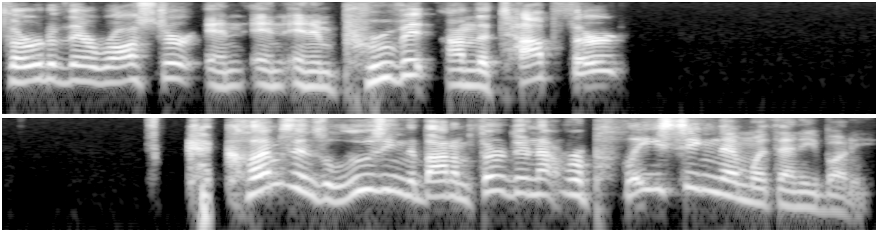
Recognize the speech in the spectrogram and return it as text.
third of their roster and, and, and improve it on the top third. Clemson's losing the bottom third. They're not replacing them with anybody.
